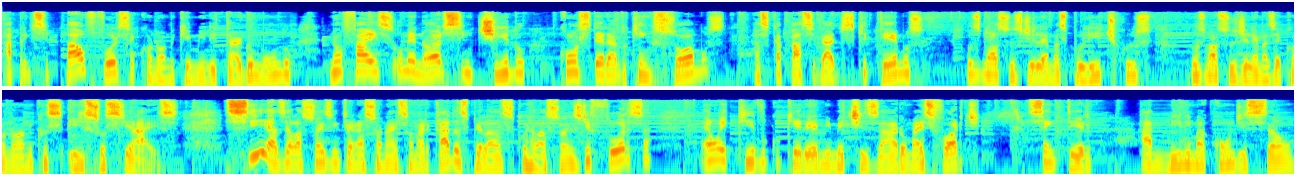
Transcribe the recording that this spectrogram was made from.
a principal força econômica e militar do mundo, não faz o menor sentido considerando quem somos, as capacidades que temos, os nossos dilemas políticos, os nossos dilemas econômicos e sociais. Se as relações internacionais são marcadas pelas correlações de força, é um equívoco querer mimetizar o mais forte sem ter a mínima condição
